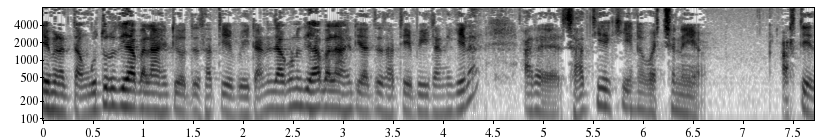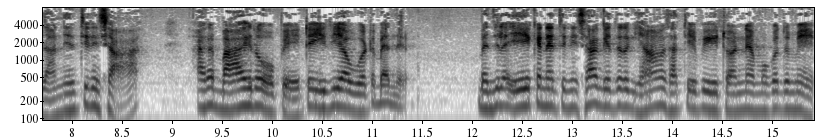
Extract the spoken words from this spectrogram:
එහෙම නැත්නම් උතුරු දිහා බලන් හිටියොත් සතිය පිහිටන්නේ දකුණු දිහා බලන් හිටියොත් සතිය පිහිටන්නේ කියලා අර සතිය කියන වචනය අර්ථය දන්නේ නැති නිසා අර බාහිර ඕපේට ඉරියව්වට බැඳෙනවා. බැඳිලා ඒක නැති නිසා ගෙදර ගියාම සතිය පිහිටවන්නේ මොකද මේ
